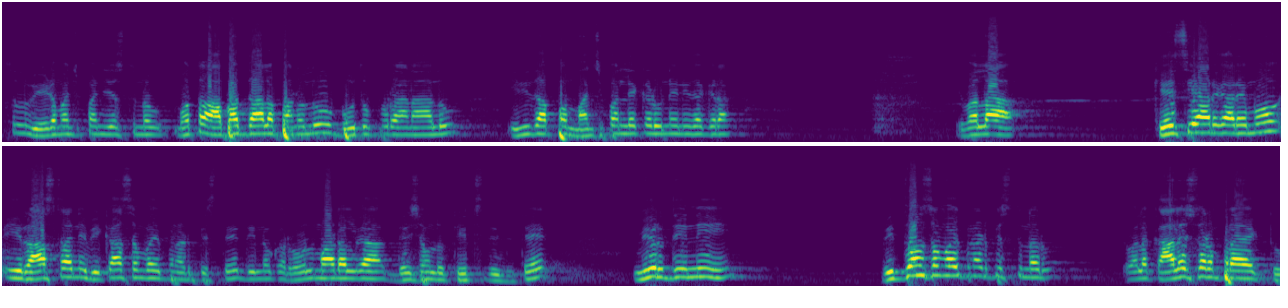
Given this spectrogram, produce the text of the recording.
అసలు వీడ మంచి పని చేస్తున్నావు? మొత్తం అబద్ధాల పనులు భూత పురాణాలు ఇది తప్ప మంచి పనులు ఎక్కడ ఉన్నాయి నీ దగ్గర? ఇవాళ కేసీఆర్ గారేమో ఈ రాష్ట్రాన్ని వికాసం వైపు నడిపిస్తే దీన్ని ఒక రోల్ మోడల్గా దేశంలో తీర్చిదిద్దితే మీరు దీన్ని విధ్వంసం వైపు నడిపిస్తున్నారు. ఇవాళ కాళేశ్వరం ప్రాజెక్టు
